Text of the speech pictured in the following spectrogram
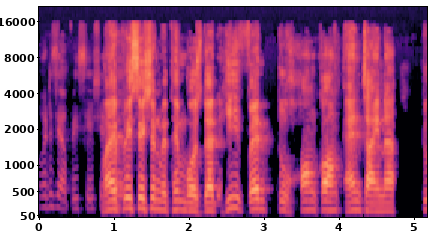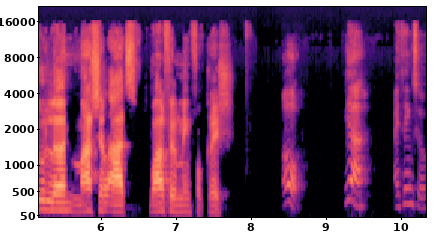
What is your appreciation? My appreciation with him was that he went to Hong Kong and China to learn martial arts while filming for Krrish. Oh, yeah, I think so.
